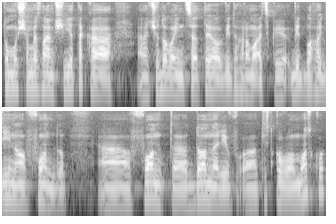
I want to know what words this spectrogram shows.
Тому що ми знаємо, що є така чудова ініціатива від громадської від благодійного фонду. Е, Фонд е, донорів е, кісткового мозку,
